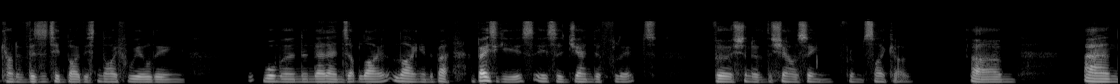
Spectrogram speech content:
kind of visited by this knife wielding woman and then ends up lying in the bath. And basically, it's it's a gender flipped version of the shower scene from Psycho. Um, and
